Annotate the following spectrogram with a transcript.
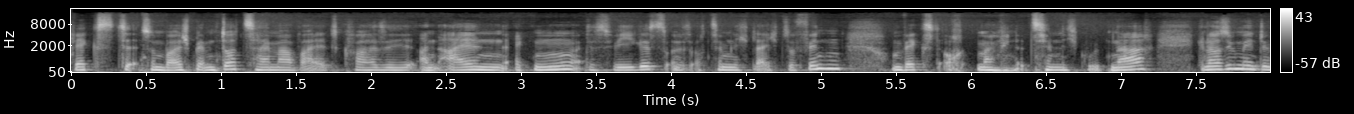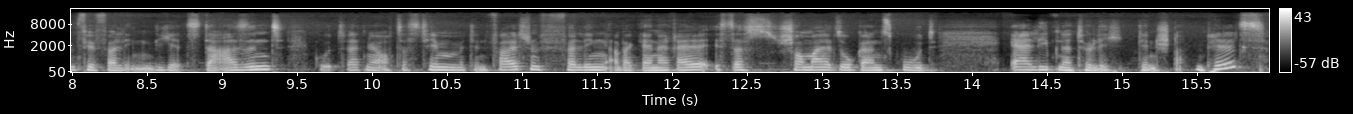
wächst zum Beispiel im Dotzheimer Wald quasi an allen Ecken des Weges und ist auch ziemlich leicht zu finden und wächst auch immer wieder ziemlich gut nach. Genauso wie mit den Pfifferlingen, die jetzt da sind. Gut, da hatten wir auch das Thema mit den falschen Pfifferlingen, aber generell ist das schon mal so ganz gut. Er liebt natürlich den Stappenpilz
